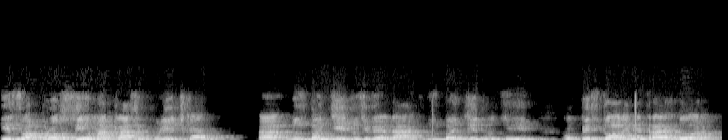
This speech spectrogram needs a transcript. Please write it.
Isso aproxima a classe política uh, dos bandidos de verdade, dos bandidos de, com pistola e metralhadora.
